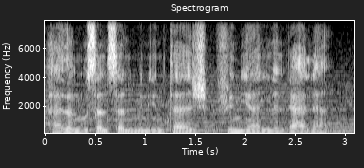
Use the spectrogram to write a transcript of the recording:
هذا المسلسل من إنتاج فينيال للإعلام.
